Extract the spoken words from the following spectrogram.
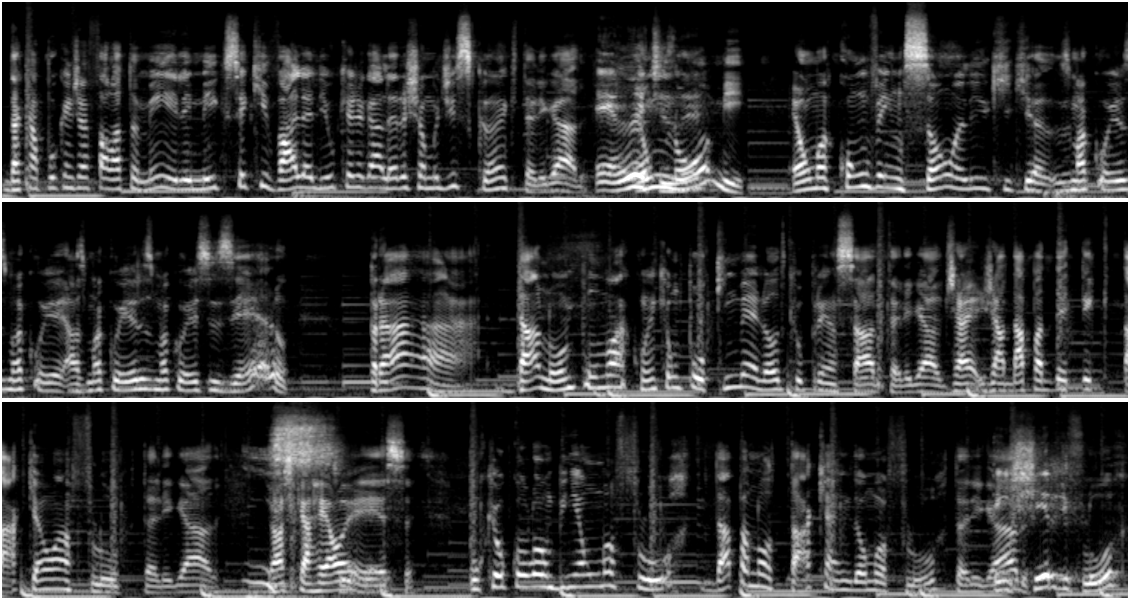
Daqui a pouco a gente vai falar também, ele meio que se equivale ali o que a galera chama de skunk, tá ligado? É antes, É um né? nome. Né? é uma convenção ali que, que os maconheiros, maconheiros, as maconheiras os maconheiros fizeram pra dar nome pra uma maconha que é um pouquinho melhor do que o prensado, tá ligado? Já, já dá pra detectar que é uma flor, tá ligado? Isso, Eu acho que a real é essa. Porque o colombinho é uma flor, dá pra notar que ainda é uma flor, tá Tem ligado? cheiro de flor.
